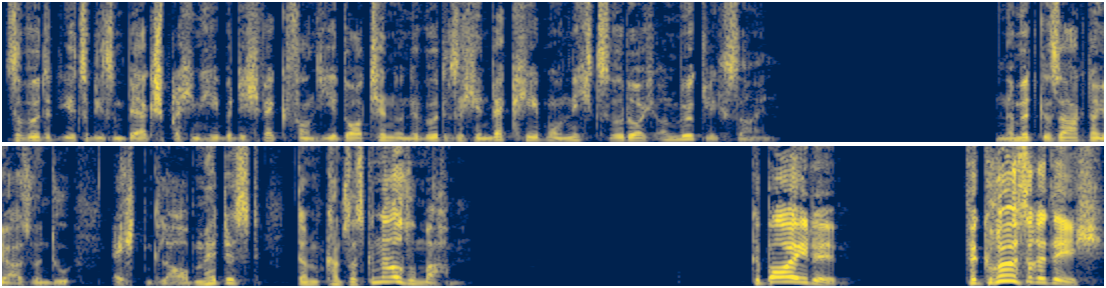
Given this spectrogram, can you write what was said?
so würdet ihr zu diesem Berg sprechen, hebe dich weg von hier dorthin, und er würde sich hinwegheben und nichts würde euch unmöglich sein. Und dann wird gesagt, naja, also wenn du echten Glauben hättest, dann kannst du das genauso machen. Gebäude, vergrößere dich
